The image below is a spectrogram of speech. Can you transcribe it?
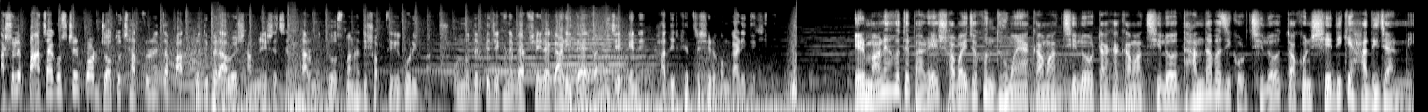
আসলে পাঁচ আগস্টের পর যত ছাত্রনেতা পাত্রদ্বীপের আলোয় সামনে এসেছেন তার মধ্যে ওসমান হাদি সব থেকে গরিব মানুষ। অন্যদেরকে যেখানে ব্যবসায়ীরা গাড়ি দেয় বা নিজে কেনে হাদির ক্ষেত্রে সেরকম গাড়ি দেখিনি। এর মানে হতে পারে সবাই যখন ধুমায়া কামাচ্ছিল টাকা কামাচ্ছিল ধান্দাবাজি করছিল তখন সেদিকে হাদি যাননি।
